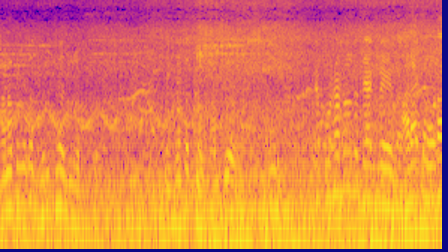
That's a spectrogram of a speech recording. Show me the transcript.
থানা থেকে তো ঘুরি খেয়ে দূরত্ব এটা প্রশাসন তো দেখবে এবার। আর একটা কথা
